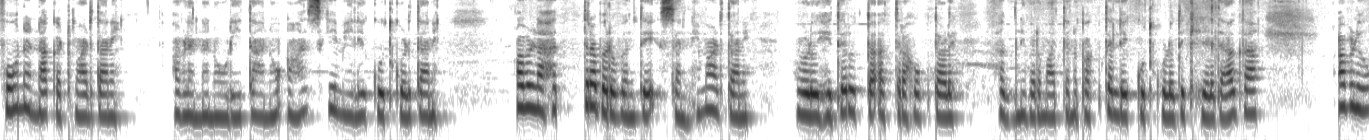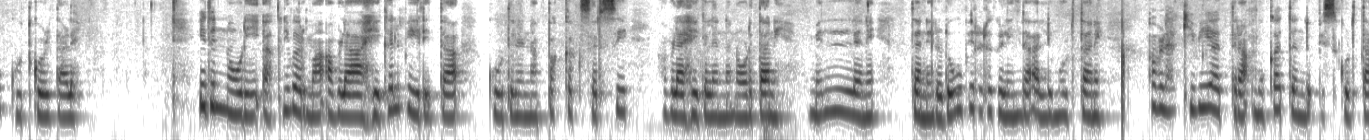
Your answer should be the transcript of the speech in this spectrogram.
ಫೋನನ್ನು ಕಟ್ ಮಾಡ್ತಾನೆ. ಅವಳನ್ನು ನೋಡಿ ತಾನು ಹಾಸಿಗೆ ಮೇಲೆ ಕೂತ್ಕೊಳ್ತಾನೆ. ಅವಳ ಹತ್ತಿರ ಬರುವಂತೆ ಸನ್ನೆ ಮಾಡ್ತಾನೆ. ಅವಳು ಹೆದರುತ್ತಾ ಹತ್ರ ಹೋಗ್ತಾಳೆ. ಅಗ್ನಿವರ್ಮ ತನ್ನ ಪಕ್ಕದಲ್ಲೇ ಕೂತ್ಕೊಳ್ಳೋದಕ್ಕೆ ಹೇಳಿದಾಗ ಅವಳು ಕೂತ್ಕೊಳ್ತಾಳೆ. ಇದನ್ನು ನೋಡಿ ಅಗ್ನಿವರ್ಮ ಅವಳ ಹೆಗಲ ಮೇಲಿದ್ದ ಕೂದಲನ್ನು ಪಕ್ಕಕ್ಕೆ ಸರಿಸಿ ಅವಳ ಹೆಗಲನ್ನು ನೋಡ್ತಾನೆ. ಮೆಲ್ಲನೆ ತನ್ನೆರಡೂ ಬೆರಳುಗಳಿಂದ ಅಲ್ಲಿ ಮುಟ್ತಾನೆ. ಅವಳ ಕಿವಿ ಹತ್ರ ಮುಖ ತಂದು ಬಿಸಿಕೊಡ್ತಾ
